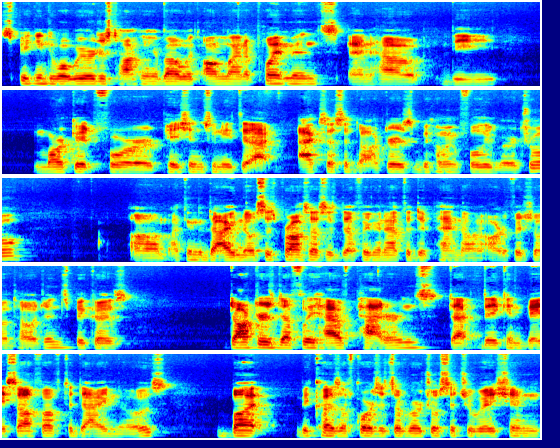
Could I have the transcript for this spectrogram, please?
speaking to what we were just talking about with online appointments and how the market for patients who need to access a doctor is becoming fully virtual. Um, I think the diagnosis process is definitely going to have to depend on artificial intelligence because doctors definitely have patterns that they can base off of to diagnose. But because, of course, it's a virtual situation,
